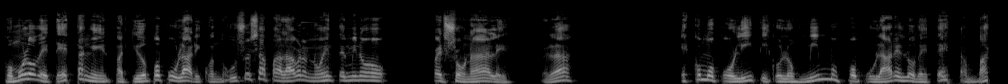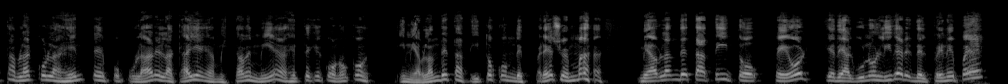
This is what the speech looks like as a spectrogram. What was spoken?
cómo lo detestan en el Partido Popular. Y cuando uso esa palabra no es en términos personales, ¿verdad? Es como político, los mismos populares lo detestan. Basta hablar con la gente popular en la calle, en amistades mías, gente que conozco, y me hablan de Tatito con desprecio. Es más, me hablan de Tatito peor que de algunos líderes del PNP.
